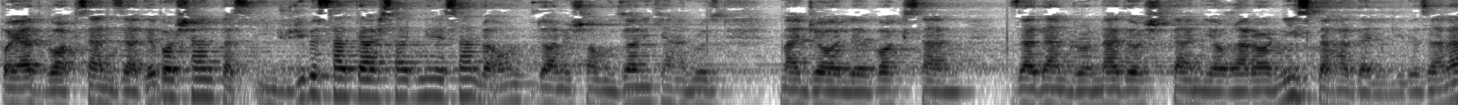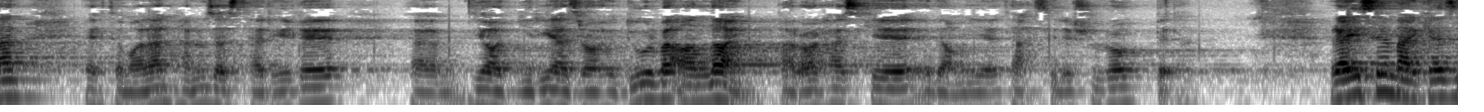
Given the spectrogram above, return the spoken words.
باید واکسن زده باشند پس اینجوری به 100 درصد می‌رسن و اون دانش آموزانی که هنوز مجال واکسن زدن رو نداشتن یا قرار نیست به هر دلیلی بزنن احتمالا هنوز از طریق یادگیری از راه دور و آنلاین قرار هست که ادامه تحصیلشون رو بدن. رئیس مرکز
